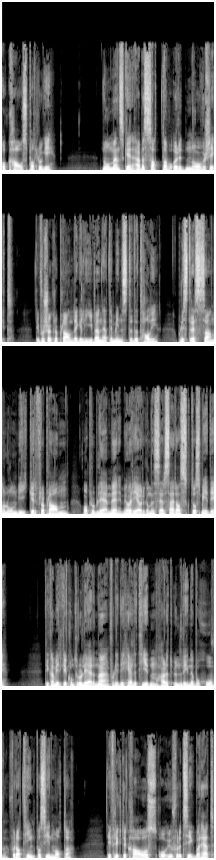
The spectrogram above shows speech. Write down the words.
og kaospatologi. Noen mennesker er besatt av orden og oversikt. De forsøker å planlegge livet ned til minste detalj, blir stressa når noen viker fra planen og har problemer med å reorganisere seg raskt og smidig. De kan virke kontrollerende fordi de hele tiden har et underliggende behov for å ha ting på sin måte. De frykter kaos og uforutsigbarhet,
